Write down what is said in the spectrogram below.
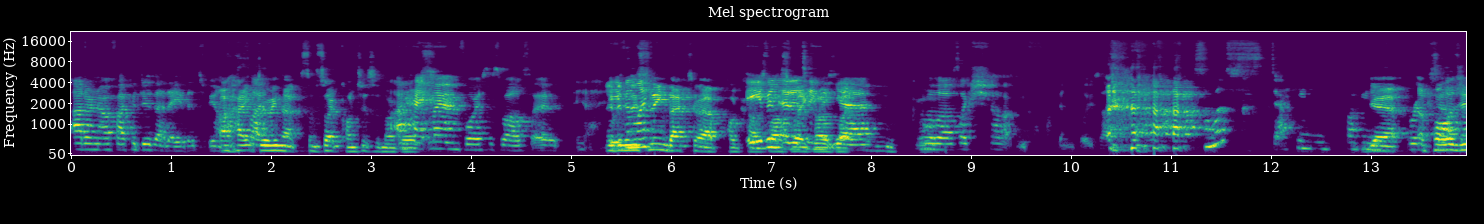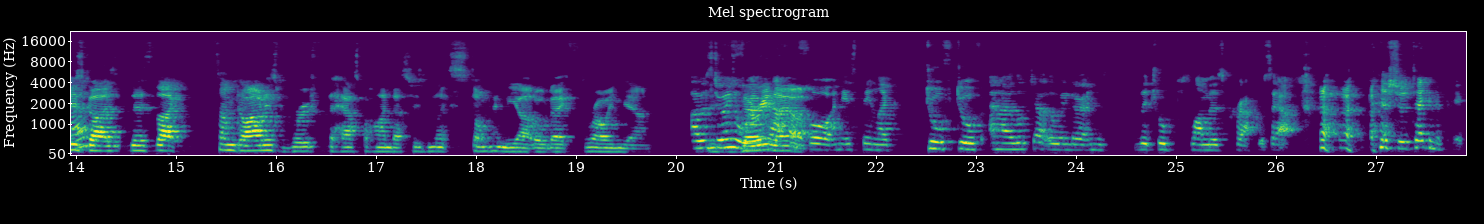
I don't know if I could do that either. To be honest. I hate Like, doing that because I'm so conscious of my I voice. hate my own voice as well. So yeah, Even, like, listening back to our podcast even last week, I was it, like, yeah. Oh, Well, I was like, shut up, you fucking loser. Someone's stacking fucking yeah, bricks apologies, outside. guys. There's like some guy on his roof, the house behind us, who's been like stomping the yard all day, throwing down. I was It's doing a workout loud. before, and he's been like doof doof, and I looked out the window, and his literal plumber's crack was out. I should have taken a pic.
